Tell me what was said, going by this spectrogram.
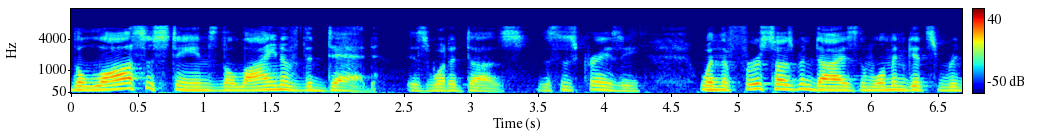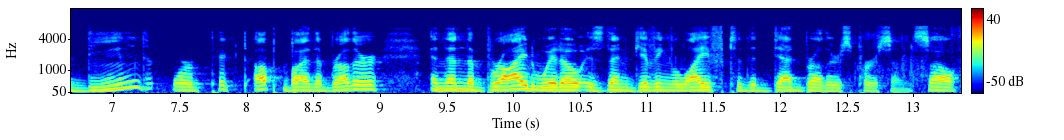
the law sustains the line of the dead, is what it does. This is crazy. When the first husband dies, the woman gets redeemed or picked up by the brother, and then the bride widow is then giving life to the dead brother's person. So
